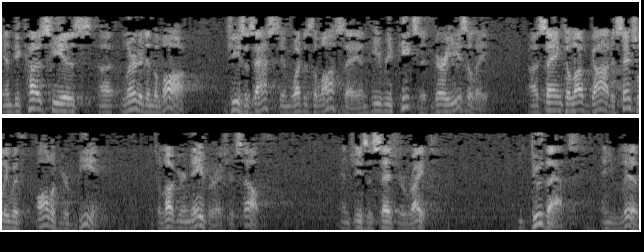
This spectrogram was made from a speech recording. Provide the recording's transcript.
And because he is uh, learned in the law, Jesus asks him, What does the law say? And he repeats it very easily, uh, saying to love God essentially with all of your being, and to love your neighbor as yourself. And Jesus says, You're right. You do that, and you live.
